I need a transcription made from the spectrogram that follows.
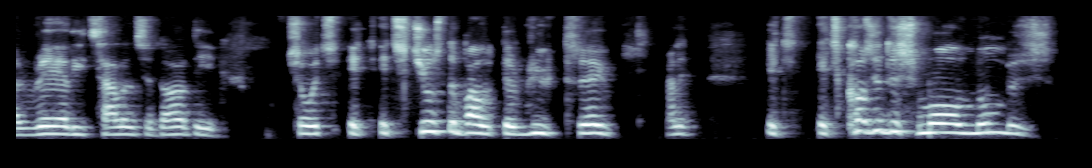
are really talented, aren't they? So it's it, it's just about the route through, and it, it's it's because of the small numbers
